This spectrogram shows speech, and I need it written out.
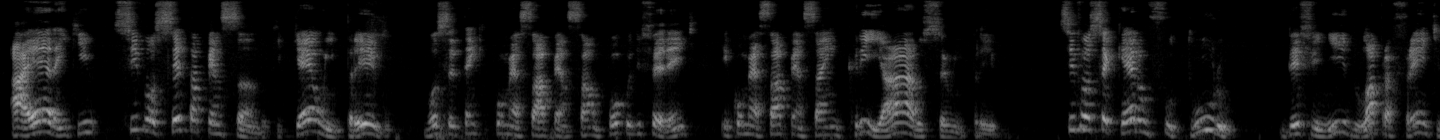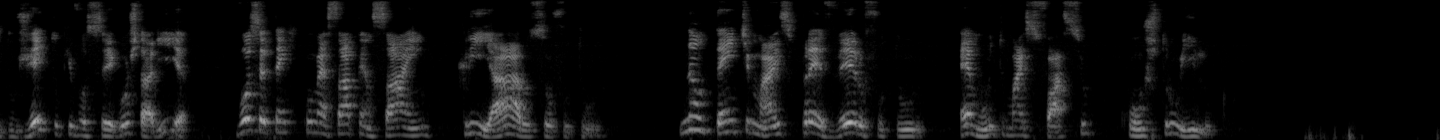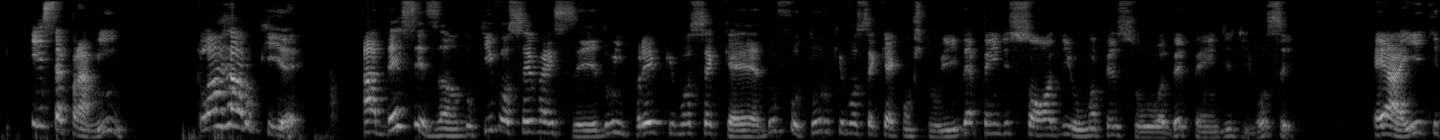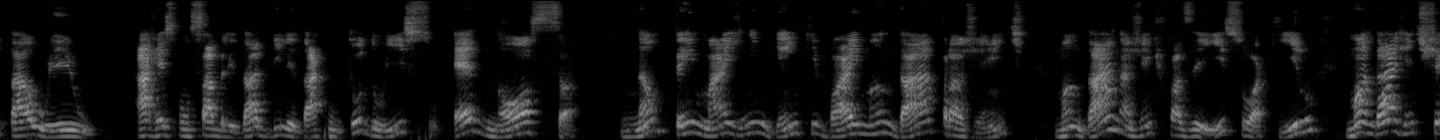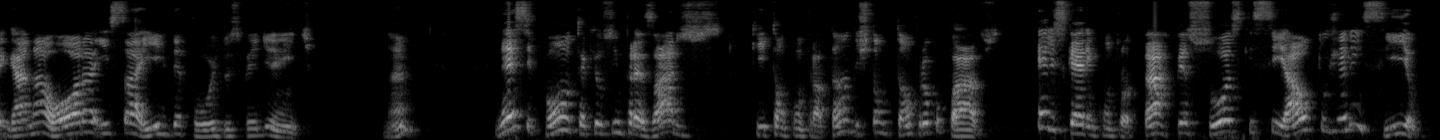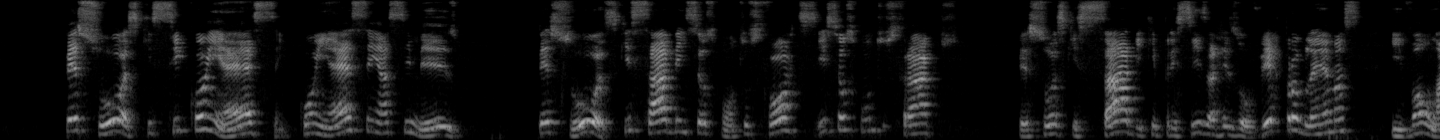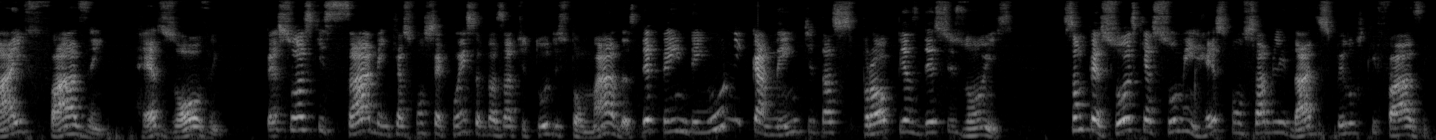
a era em que, se você está pensando que quer um emprego, você tem que começar a pensar um pouco diferente e começar a pensar em criar o seu emprego. Se você quer um futuro definido lá para frente, do jeito que você gostaria, você tem que começar a pensar em criar o seu futuro. Não tente mais prever o futuro, é muito mais fácil construí-lo. Isso é para mim? Claro que é. A decisão do que você vai ser, do emprego que você quer, do futuro que você quer construir, depende só de uma pessoa, depende de você. É aí que está o eu. A responsabilidade de lidar com tudo isso é nossa. Não tem mais ninguém que vai mandar para a gente, mandar na gente fazer isso ou aquilo, mandar a gente chegar na hora e sair depois do expediente. Né? Nesse ponto é que os empresários que estão contratando estão tão preocupados. Eles querem contratar pessoas que se autogerenciam, pessoas que se conhecem, conhecem a si mesmo, pessoas que sabem seus pontos fortes e seus pontos fracos, pessoas que sabem que precisa resolver problemas e vão lá e fazem, resolvem. Pessoas que sabem que as consequências das atitudes tomadas dependem unicamente das próprias decisões. São pessoas que assumem responsabilidades pelos que fazem.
